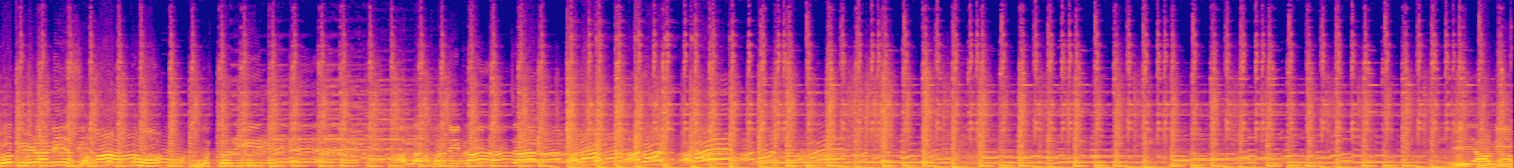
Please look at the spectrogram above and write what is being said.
જોગીડાની સમાતું ઉતરી રે અલખની એ આવી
